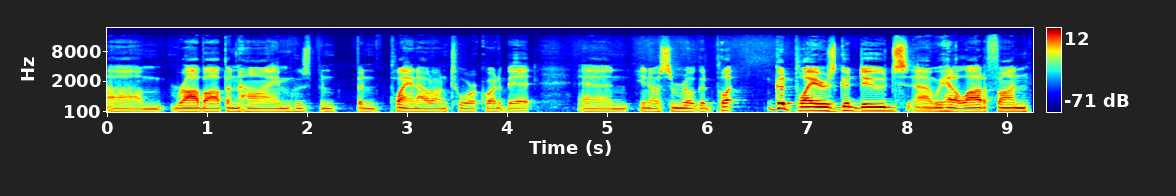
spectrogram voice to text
um, Rob Oppenheim, who's been been playing out on tour quite a bit, and you know some real good pl- good players, good dudes. Uh, we had a lot of fun,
